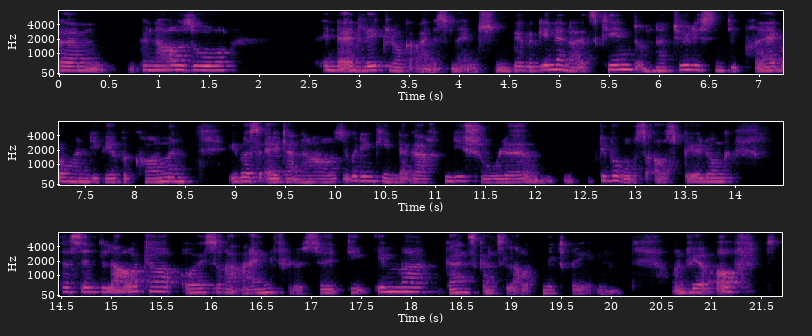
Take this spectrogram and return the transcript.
Ähm, genauso in der Entwicklung eines Menschen. Wir beginnen als Kind und natürlich sind die Prägungen, die wir bekommen, übers Elternhaus, über den Kindergarten, die Schule, die Berufsausbildung, das sind lauter äußere Einflüsse, die immer ganz, ganz laut mitreden. Und wir oft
